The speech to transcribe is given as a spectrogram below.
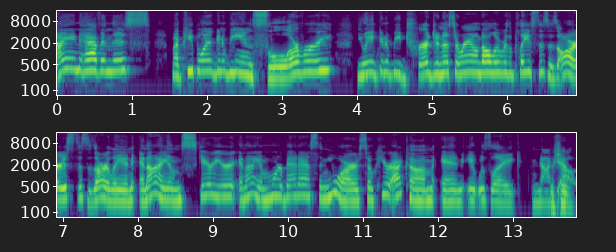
I ain't having this. My people aren't going to be in slavery. You ain't going to be trudging us around all over the place. This is ours. This is our land. And I am scarier and I am more badass than you are. So here I come. And it was like. There's a-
